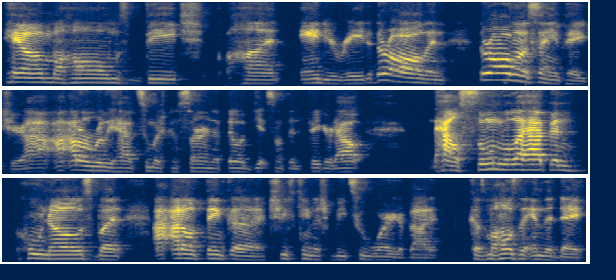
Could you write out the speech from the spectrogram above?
Him, Mahomes, Veach, Hunt, Andy Reid, they're all in. They're all on the same page here. I, I don't really have too much concern that they'll get something figured out. How soon will it happen? Who knows? But I, I don't think uh, Chiefs Kingdom should be too worried about it because Mahomes, at the end of the day,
